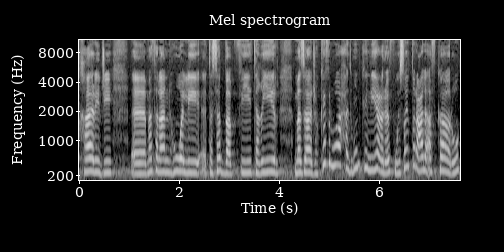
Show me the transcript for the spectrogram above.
خارجي آه، مثلا هو اللي تسبب في تغيير مزاجه. كيف الواحد ممكن يعرف ويسيطر على أفكاره آه،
